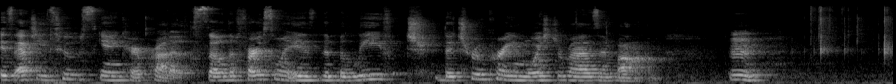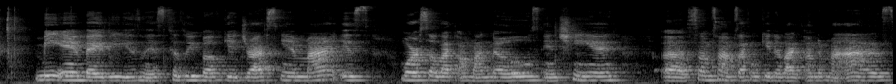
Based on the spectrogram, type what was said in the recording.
it's actually two skincare products. So the first one is the Belif the True Cream Moisturizing Balm. Mm. Me and baby using this because we both get dry skin. Mine is more so like on my nose and chin. Uh, sometimes I can get it like under my eyes.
